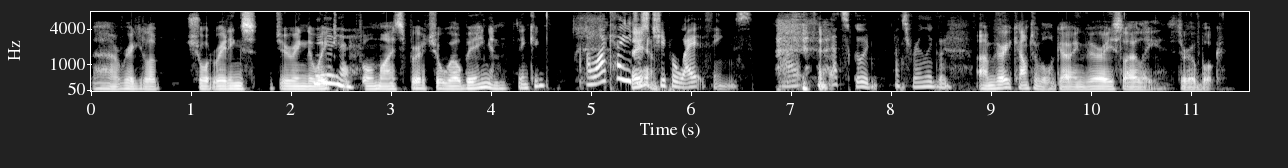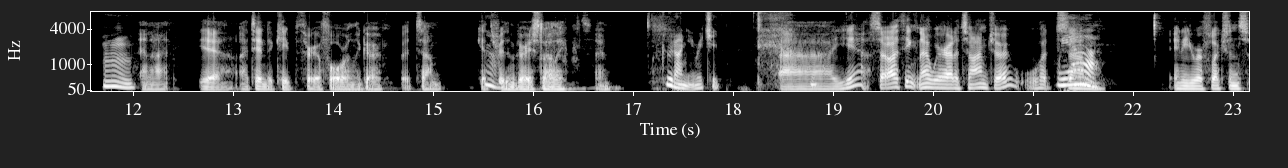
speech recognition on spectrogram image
uh, regular short readings during the week Yeah. for my spiritual well-being and thinking. I like how you So, just yeah. chip away at things. That's good. That's really good. I'm very comfortable going very slowly through a book, Mm. and I, yeah, I tend to keep three or four on the go, but um, get Oh. through them very slowly. So, Good on you, Richard. uh, yeah. So I think no, we're out of time, Joe. What? We are. Um, any reflections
